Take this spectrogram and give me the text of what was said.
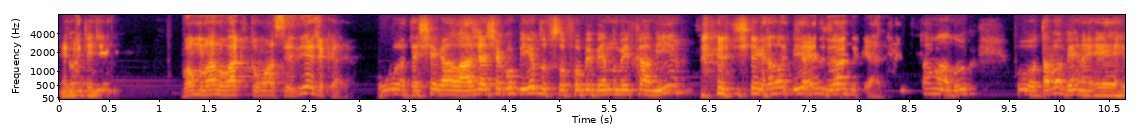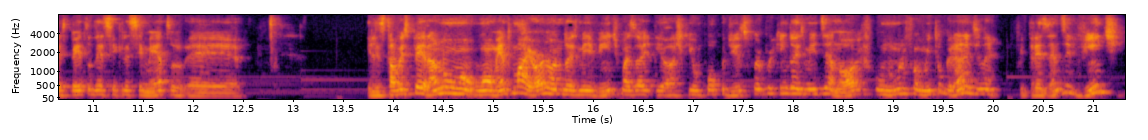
Não entendi. Vamos lá no Acre tomar uma cerveja, cara? Pô, até chegar lá já chegou bêbado, se eu for bebendo no meio do caminho, chegar lá bêbado tá já. Cara. Tá maluco. Pô, eu tava vendo, é, a respeito desse crescimento, é, eles estavam esperando um, um, aumento maior no ano 2020, mas eu, eu, acho que um pouco disso foi porque em 2019 o número foi muito grande, né? Foi 320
